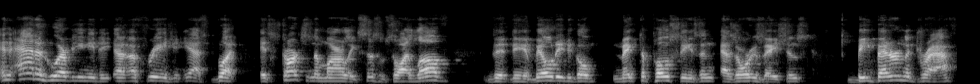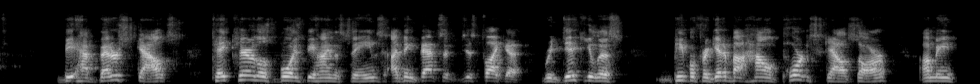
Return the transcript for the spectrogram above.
and add a whoever you need to, a free agent, yes. But it starts in the minor league system. So I love the, the ability to go make the postseason as organizations, be better in the draft, be have better scouts, take care of those boys behind the scenes. I think that's a, just like a ridiculous. People forget about how important scouts are. I mean,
